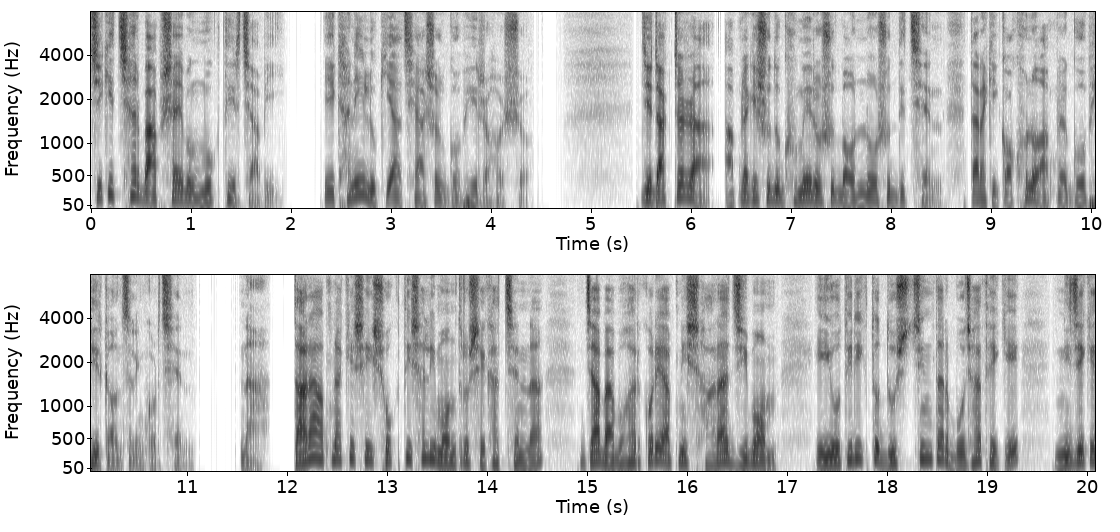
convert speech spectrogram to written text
চিকিৎসার ব্যবসা এবং মুক্তির চাবি, এখানেই লুকিয়ে আছে আসল গভীর রহস্য। যে ডাক্তাররা আপনাকে শুধু ঘুমের ওষুধ বা অন্য ওষুধ দিচ্ছেন, তারা কি কখনো আপনার গভীর কাউন্সেলিং করছেন? না। তারা আপনাকে সেই শক্তিশালী মন্ত্র শেখাচ্ছেন না, যা ব্যবহার করে আপনি সারা জীবন এই অতিরিক্ত দুশ্চিন্তার বোঝা থেকে নিজেকে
